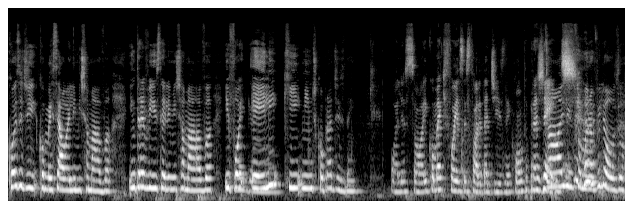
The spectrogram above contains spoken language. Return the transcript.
coisa de comercial ele me chamava, entrevista ele me chamava. E foi Legal. ele que me indicou pra Disney. Olha só, e como é que foi essa história da Disney? Conta pra gente. Ai, gente, foi maravilhoso.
